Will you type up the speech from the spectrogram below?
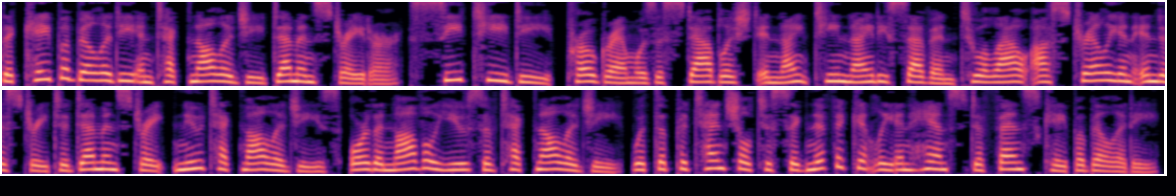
The Capability and Technology Demonstrator (CTD) program was established in 1997 to allow Australian industry to demonstrate new technologies or the novel use of technology with the potential to significantly enhance defence capability.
